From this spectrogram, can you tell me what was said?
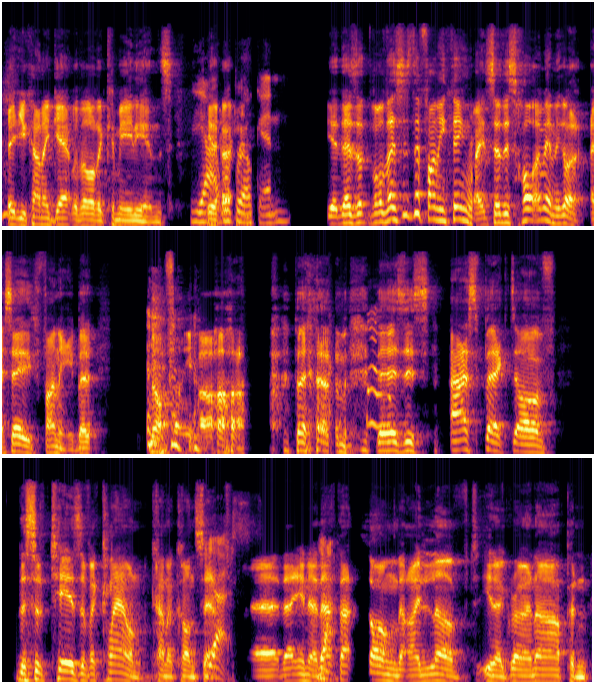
that you kind of get with a lot of comedians. Yeah, you know? we're broken. Yeah, there's a, well, this is the funny thing, right? So this whole I mean, I say funny, but not funny, but um, there's this aspect of the sort of tears of a clown kind of concept. Yes. Uh, that you know yeah. that that song that I loved, you know, growing up and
